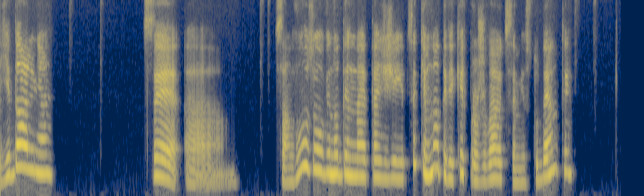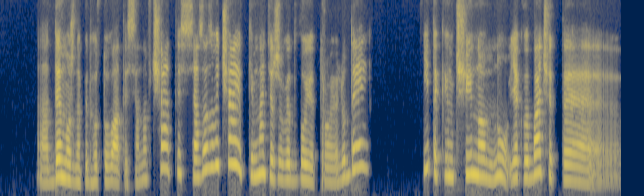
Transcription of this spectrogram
їдальня, це сам вузол, він один на етажі, це кімнати, в яких проживають самі студенти, де можна підготуватися, навчатися. Зазвичай в кімнаті живе двоє-троє людей, і таким чином, ну, як ви бачите,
